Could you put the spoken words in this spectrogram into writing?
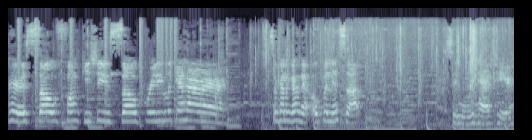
Her is so funky. She is so pretty. Look at her. So we're gonna go ahead and open this up see what we have here.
